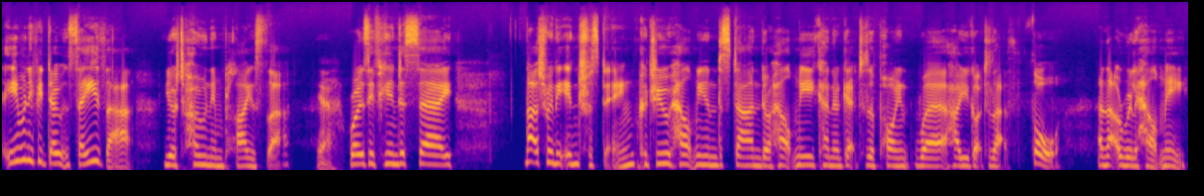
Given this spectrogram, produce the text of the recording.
even if you don't say that, your tone implies that. Yeah. Whereas if you can just say, that's really interesting. Could you help me understand or help me kind of get to the point where how you got to that thought? And that will really help me.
